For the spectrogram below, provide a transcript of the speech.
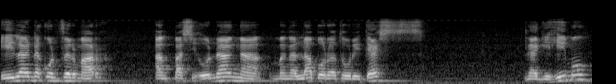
ilang na konfirmar ang pasiuna nga mga laboratory tests nga gihimo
